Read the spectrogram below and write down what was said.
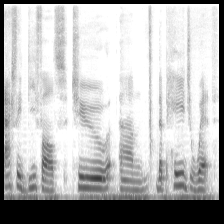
actually defaults to um, the page width.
